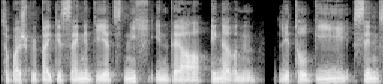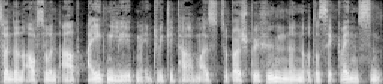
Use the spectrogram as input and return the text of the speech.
zum Beispiel bei Gesängen, die jetzt nicht in der engeren Liturgie sind, sondern auch so eine Art Eigenleben entwickelt haben. Also zum Beispiel Hymnen oder Sequenzen,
